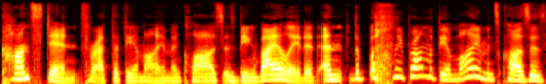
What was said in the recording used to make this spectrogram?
constant threat that the emolument clause is being violated. And the only problem with the emoluments clause is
